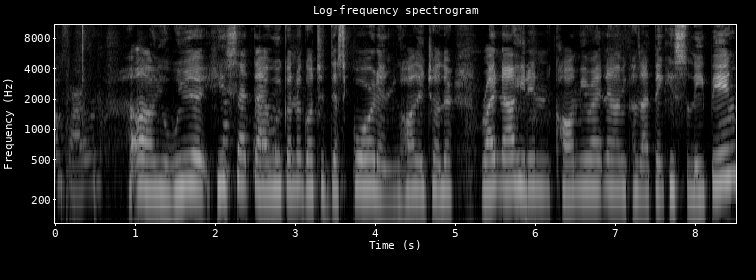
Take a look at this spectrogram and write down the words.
Oh, fireworks. uh, we he said that we're gonna go to Discord and call each other. Right now, he didn't call me right now because I think he's sleeping.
